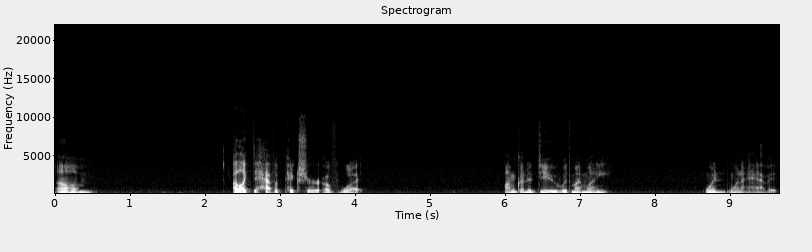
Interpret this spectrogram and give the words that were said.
um, I like to have a picture of what I'm gonna do with my money when when I have it.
